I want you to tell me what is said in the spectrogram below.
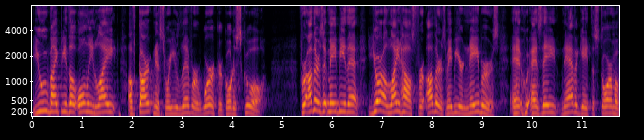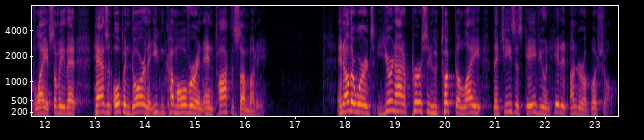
you might be the only light of darkness where you live or work or go to school. For others, it may be that you're a lighthouse for others, maybe your neighbors, eh, as they navigate the storm of life. Somebody that has an open door that you can come over and, and talk to somebody. In other words, you're not a person who took the light that Jesus gave you and hid it under a bushel.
